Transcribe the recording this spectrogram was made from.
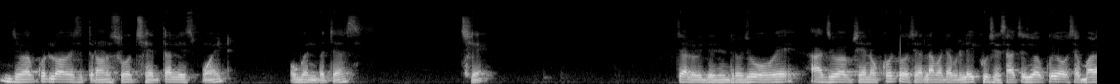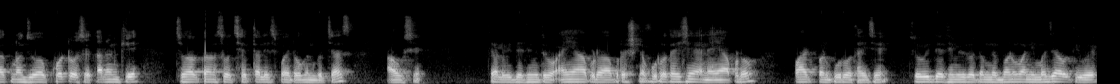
જવાબ કેટલો આવે છે? ત્રણસો છેતાલીસ પોઈન્ટ ઓગણપચાસ છે. ચાલો વિદ્યાર્થી મિત્રો જો હવે આ જવાબ છે એનો ખોટો છે, એટલા માટે આપણે લખ્યું છે. સાચો જવાબ કયો આવશે? બાળકનો જવાબ ખોટો છે, કારણ કે જવાબ ત્રણસો છેતાલીસ પોઈન્ટ ઓગણપચાસ આવશે. ચાલો વિદ્યાર્થી મિત્રો, અહીંયા આપણો આ પ્રશ્ન પૂરો થાય છે અને અહીંયા આપણો પાઠ પણ પૂરો થાય છે. જો વિદ્યાર્થી મિત્રો તમને ભણવાની મજા આવતી હોય,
